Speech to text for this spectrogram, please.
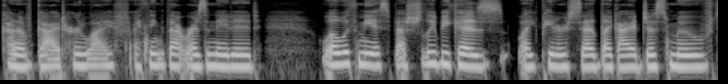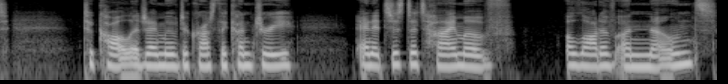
kind of guide her life. I think that resonated well with me, especially because, like Peter said, like I had just moved to college, I moved across the country, and it's just a time of a lot of unknowns.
